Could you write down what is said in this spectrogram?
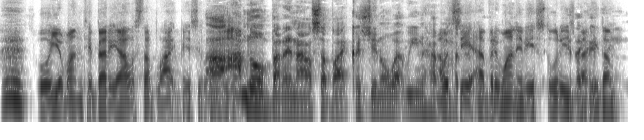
So you're wanting to bury Aleister Black, basically. Uh, I'm not burying Aleister Black because you know what? We even have I would say every one of these stories had a buried good him. night in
